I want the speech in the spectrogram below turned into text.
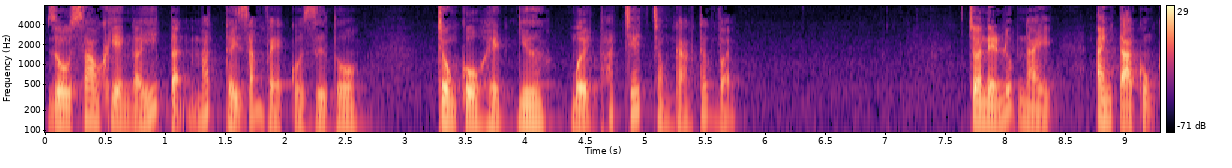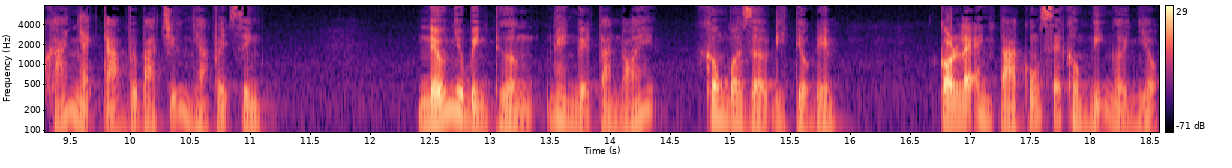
Dù sao khi anh ấy tận mắt thấy dáng vẻ của Dư Tô, trông cô hệt như mới thoát chết trong gang tấc vậy. Cho nên lúc này, anh ta cũng khá nhạy cảm với ba chữ nhà vệ sinh. Nếu như bình thường nghe người ta nói không bao giờ đi tiểu đêm, có lẽ anh ta cũng sẽ không nghĩ ngợi nhiều.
